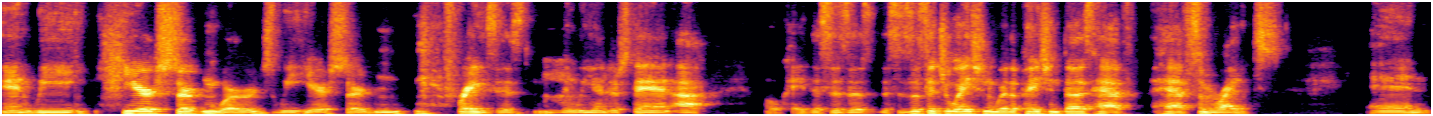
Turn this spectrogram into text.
and we hear certain words, we hear certain phrases, and we understand, ah, okay, this is a this is a situation where the patient does have have some rights. And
